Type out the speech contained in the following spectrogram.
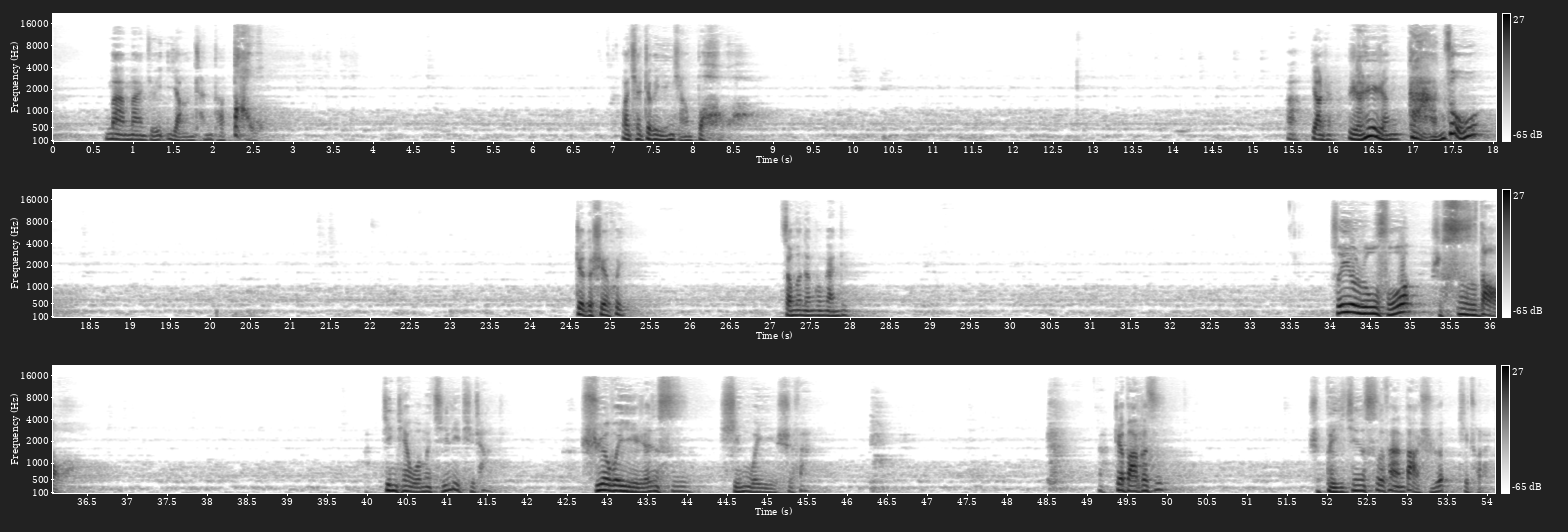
慢慢就养成他大我，而且这个影响不好啊！啊，养成人人敢作恶。这个社会怎么能够安定？所以儒佛是私道。今天我们极力提倡“学为人师，行为示范”啊，这八个字是北京师范大学提出来的。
